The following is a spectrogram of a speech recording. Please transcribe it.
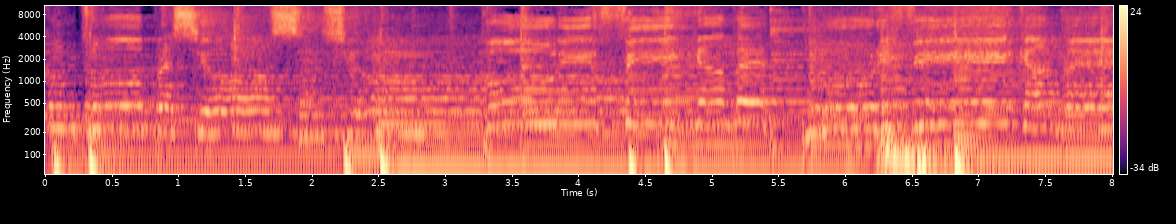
con tu preciosa unción. Purifícame, purifícame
